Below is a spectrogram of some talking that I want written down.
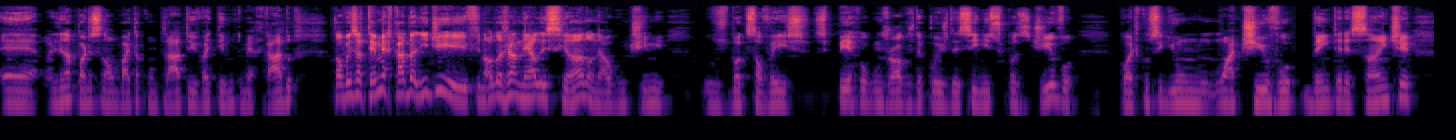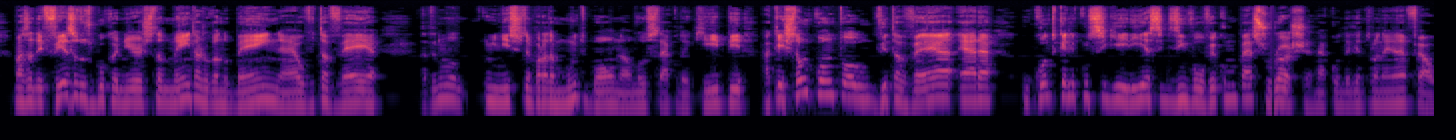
É, ele ainda pode assinar um baita contrato e vai ter muito mercado. Talvez até mercado ali de final da janela esse ano, né? Algum time, os Bucks talvez se percam alguns jogos depois desse início positivo. Pode conseguir um, um ativo bem interessante. Mas a defesa dos Buccaneers também tá jogando bem, né? O Vita Veia tá tendo um início de temporada muito bom, né? O novo século da equipe. A questão quanto ao Vita Veia era o quanto que ele conseguiria se desenvolver como pass rusher, né, quando ele entrou na NFL.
